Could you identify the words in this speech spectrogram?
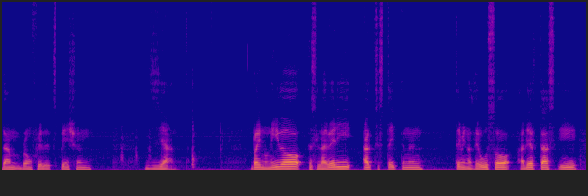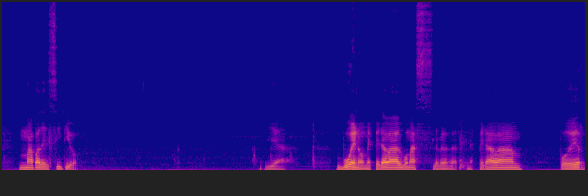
Dam Brownfield Expansion. Ya. Reino Unido, Slavery, Act Statement, términos de uso, alertas y mapa del sitio. Ya. Bueno, me esperaba algo más, la verdad. Me esperaba poder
